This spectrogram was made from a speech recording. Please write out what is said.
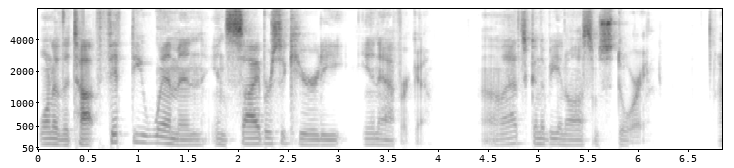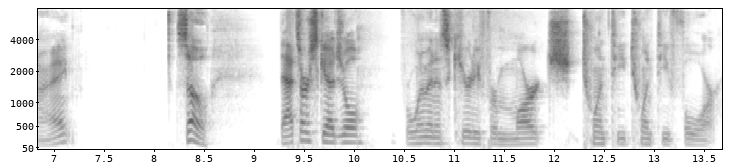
one of the top 50 women in cybersecurity in Africa. Uh, that's going to be an awesome story. All right. So that's our schedule for Women in Security for March 2024.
